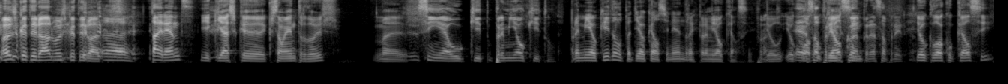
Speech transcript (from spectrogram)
Vamos continuar, vamos continuar. Ah, Tyrant, e aqui acho que a questão é entre dois, mas Sim, é o Kittle. Para mim é o Kittle. para mim é o Kittle, para ti é o Kelsey, né, André? para mim é o Kelsey. Pronto. Eu, eu é coloco só o para ir Kelsey, contra, é só para ir. eu coloco o Kelsey,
